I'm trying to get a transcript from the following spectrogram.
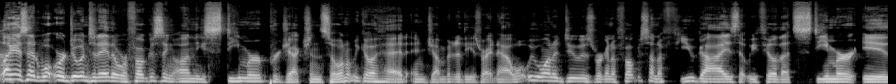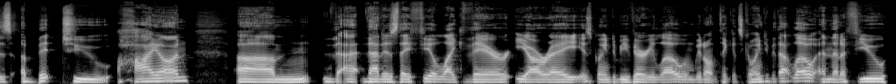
like I said, what we're doing today, that we're focusing on the steamer projections. So why don't we go ahead and jump into these right now? What we want to do is we're going to focus on a few guys that we feel that steamer is a bit too high on. Um, that that is, they feel like their ERA is going to be very low, and we don't think it's going to be that low. And then a few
